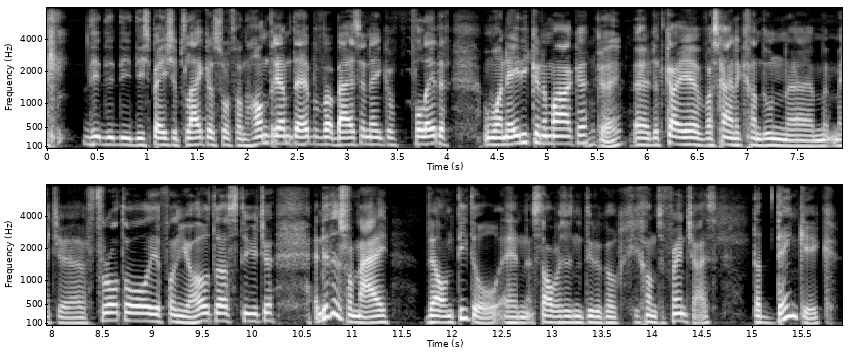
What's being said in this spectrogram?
die, die, die, die spaceships lijken een soort van handrem te hebben, waarbij ze in één keer volledig een 180 kunnen maken. Eh, dat kan je waarschijnlijk gaan doen met, met je throttle je- van je HOTAS stuurtje. En dit is voor mij wel een titel. En Star Wars is natuurlijk ook een gigantische franchise. Dat denk ik,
